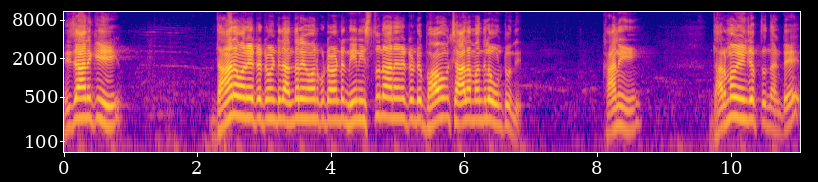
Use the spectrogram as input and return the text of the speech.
నిజానికి దానం అనేటటువంటిది అందరం ఏమనుకుంటామంటే నేను ఇస్తున్నాను అనేటువంటి భావం చాలా మందిలో ఉంటుంది. కానీ ధర్మం ఏం చెప్తుందంటే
